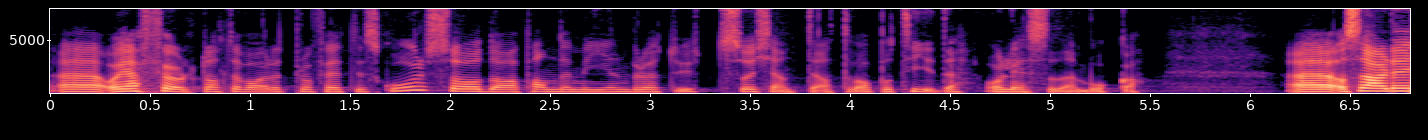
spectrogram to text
Eh, og jeg følte at det var et profetisk ord, så da pandemien brøt ut, så kjente jeg at det var på tide å lese den boka. Eh, og så er det,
